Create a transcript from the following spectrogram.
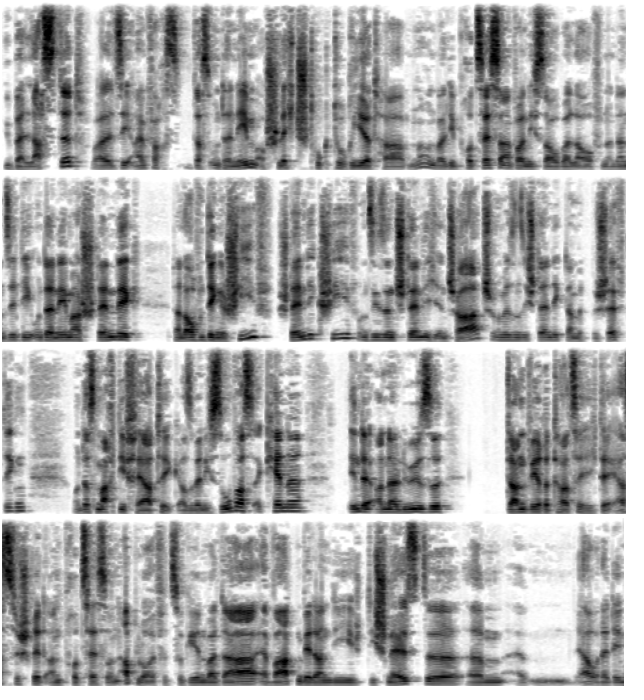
überlastet, weil sie einfach das Unternehmen auch schlecht strukturiert haben ne? und weil die Prozesse einfach nicht sauber laufen. Und dann sind die Unternehmer ständig, dann laufen Dinge schief, ständig schief und sie sind ständig in charge und müssen sich ständig damit beschäftigen und das macht die fertig. Also wenn ich sowas erkenne in der Analyse, dann wäre tatsächlich der erste Schritt an Prozesse und Abläufe zu gehen, weil da erwarten wir dann die, die schnellste ähm, ähm, ja, oder den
